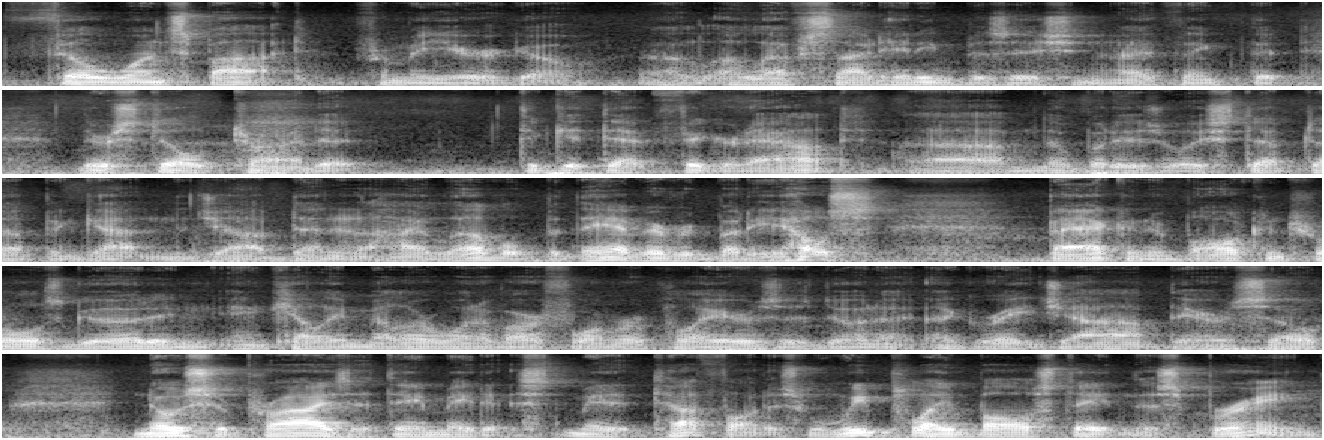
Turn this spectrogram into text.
fill one spot from a year ago, a, a, left side hitting position, and I think that they're still trying to to get that figured out. Um, nobody's really stepped up and gotten the job done at a high level, but they have everybody else back, and their ball control is good. And, and, Kelly Miller, one of our former players, is doing a, a, great job there. So, no surprise that they made it made it tough on us. When we played Ball State in the spring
